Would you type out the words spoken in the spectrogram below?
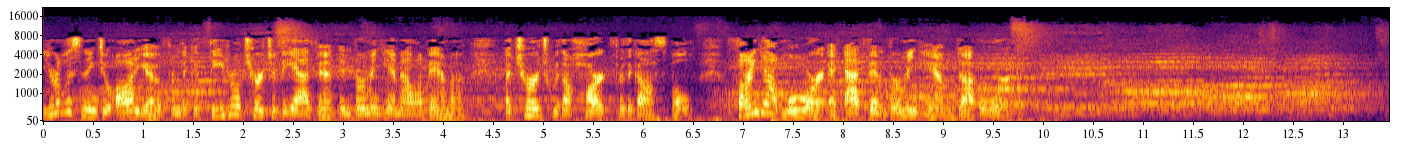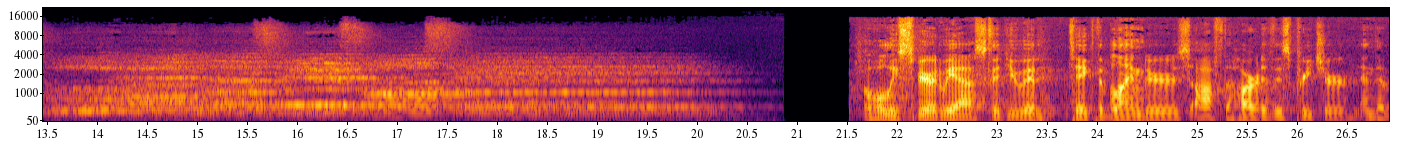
You're listening to audio from the Cathedral Church of the Advent in Birmingham, Alabama, a church with a heart for the gospel. Find out more at adventbirmingham.org. Oh, Holy Spirit, we ask that you would take the blinders off the heart of this preacher and the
